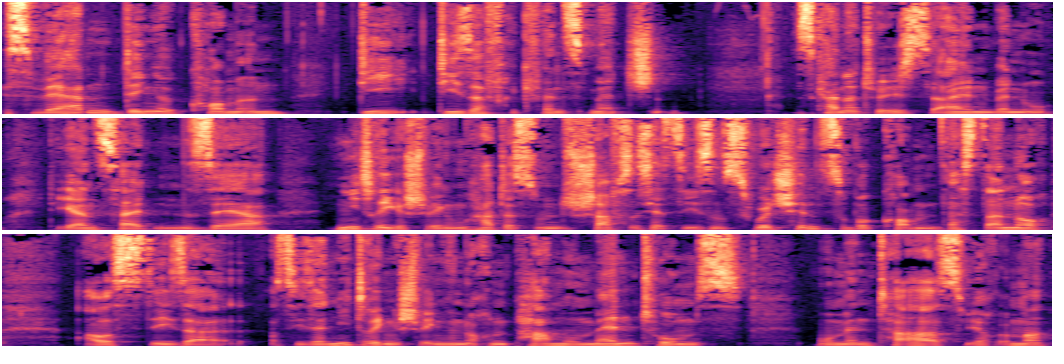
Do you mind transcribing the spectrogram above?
Es werden Dinge kommen, die dieser Frequenz matchen. Es kann natürlich sein, wenn du die ganze Zeit eine sehr niedrige Schwingung hattest und du schaffst es jetzt, diesen Switch hinzubekommen, dass dann noch aus dieser, aus dieser niedrigen Schwingung noch ein paar Momentums, Momentars, wie auch immer,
